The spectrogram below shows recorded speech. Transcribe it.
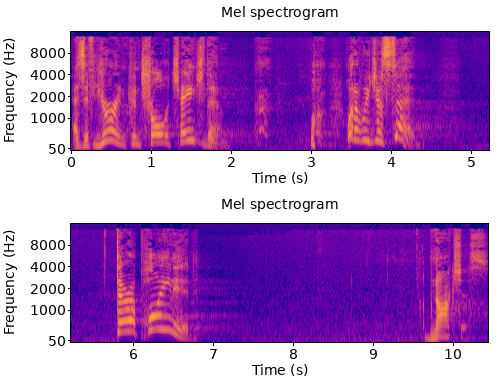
as if you're in control to change them. what have we just said? They're appointed. Obnoxious.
